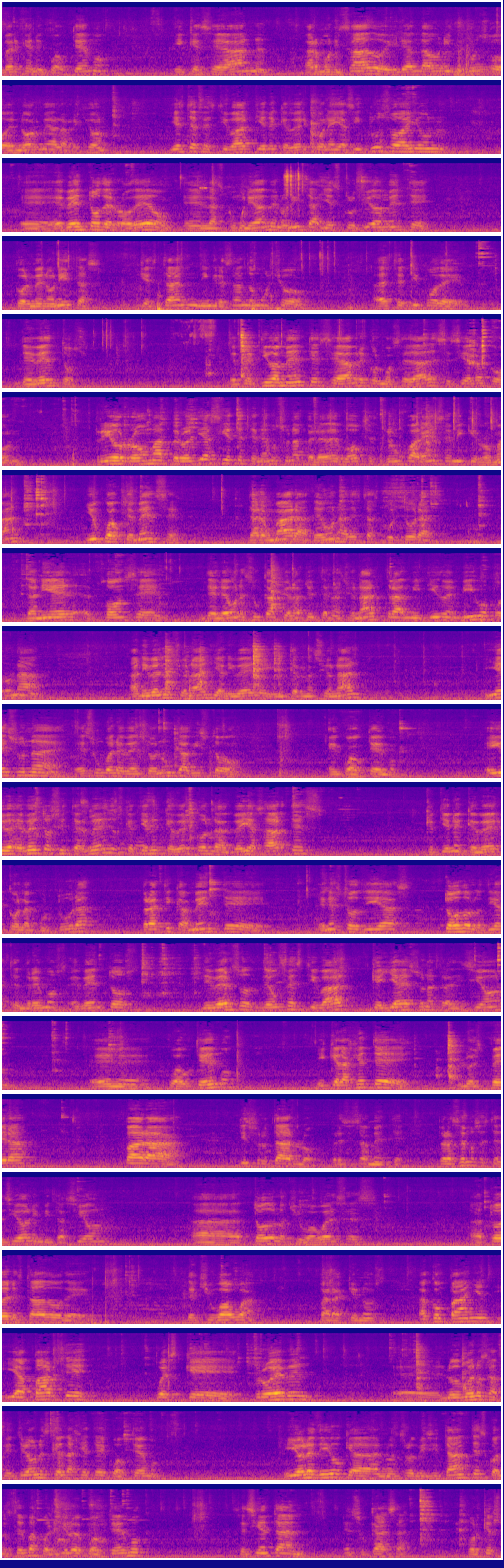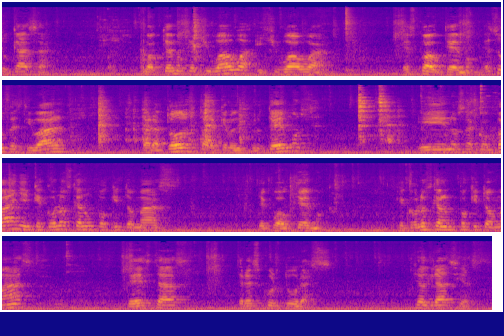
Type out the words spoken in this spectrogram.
convergen en Cuauhtémoc y que se han armonizado y le han dado un impulso enorme a la región. Y este festival tiene que ver con ellas. Incluso hay un eh, evento de rodeo en las comunidades menonitas y exclusivamente con menonitas que están ingresando mucho a este tipo de, de eventos. Efectivamente se abre con mocedades, se cierra con Río Roma, pero el día 7 tenemos una pelea de box entre un juarense, Miki Román, y un cuautemense, Daromara, de una de estas culturas. Daniel Ponce de León es un campeonato internacional transmitido en vivo por una a nivel nacional y a nivel internacional. Y es, una, es un buen evento, nunca visto en Cuauhtémoc. Y eventos intermedios que tienen que ver con las bellas artes, que tienen que ver con la cultura. Prácticamente en estos días, todos los días tendremos eventos diversos de un festival que ya es una tradición en eh, Cuauhtémoc y que la gente lo espera para disfrutarlo precisamente. Pero hacemos extensión, invitación a todos los chihuahuenses, a todo el estado de, de Chihuahua, para que nos acompañen y aparte, pues que prueben eh, los buenos anfitriones que es la gente de Cuauhtémoc. Y yo les digo que a nuestros visitantes, cuando estén bajo el cielo de Cuauhtémoc, se sientan en su casa, porque es su casa. Cuauhtémoc es Chihuahua y Chihuahua es Cuauhtémoc. Es un festival para todos, para que lo disfrutemos y nos acompañen, que conozcan un poquito más de Cuauhtémoc, que conozcan un poquito más de estas tres culturas. Muchas gracias.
